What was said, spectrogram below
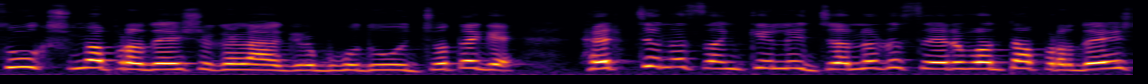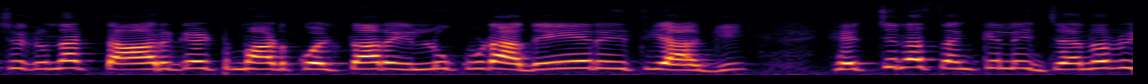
ಸೂಕ್ಷ್ಮ ಪ್ರದೇಶಗಳಾಗಿರಬಹುದು, ಜೊತೆಗೆ ಹೆಚ್ಚಿನ ಸಂಖ್ಯೆಯಲ್ಲಿ ಜನರು ಸೇರುವಂತಹ ಪ್ರದೇಶಗಳನ್ನ ಟಾರ್ಗೆಟ್ ಮಾಡ್ಕೊಳ್ತಾರೆ. ಇಲ್ಲೂ ಕೂಡ ಅದೇ ರೀತಿಯಾಗಿ ಹೆಚ್ಚಿನ ಸಂಖ್ಯೆಯಲ್ಲಿ ಜನರು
